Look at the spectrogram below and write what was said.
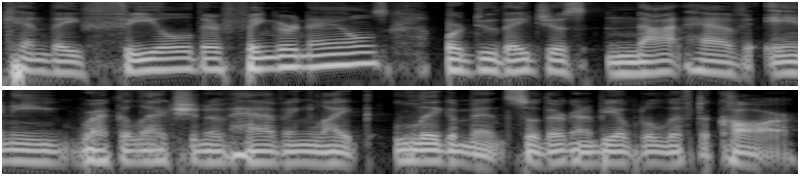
Can they feel their fingernails or do they just not have any recollection of having like ligaments so they're going to be able to lift a car?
